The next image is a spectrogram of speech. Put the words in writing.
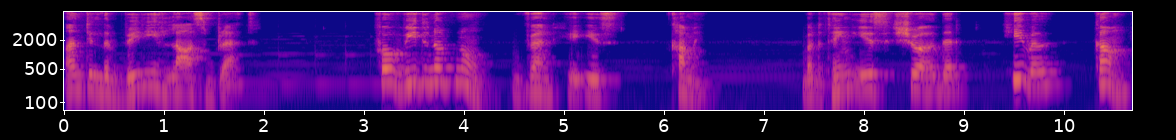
until the very last breath, for we do not know when He is coming. But the thing is sure that He will come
